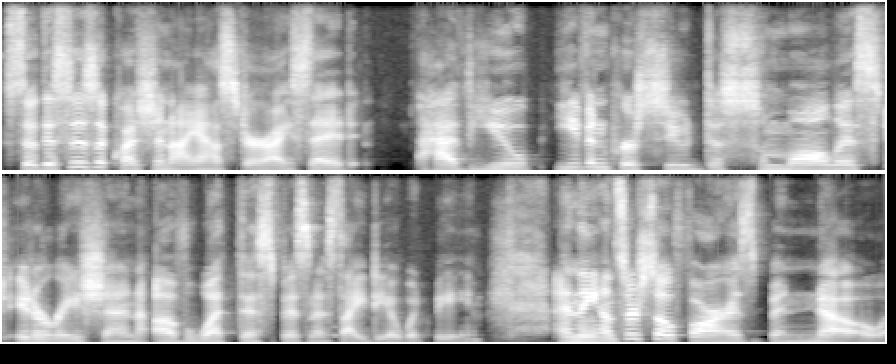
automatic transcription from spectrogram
So, this is a question I asked her. I said, Have you even pursued the smallest iteration of what this business idea would be? And the answer so far has been no.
